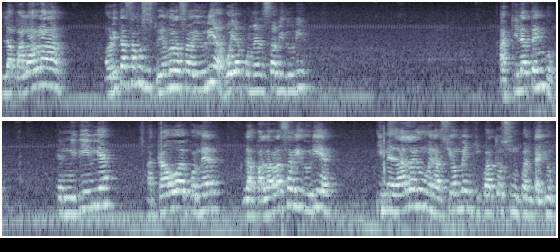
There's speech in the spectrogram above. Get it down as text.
la palabra, ahorita estamos estudiando la sabiduría, voy a poner sabiduría. Aquí la tengo. En mi Biblia acabo de poner la palabra sabiduría y me da la numeración 2451.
